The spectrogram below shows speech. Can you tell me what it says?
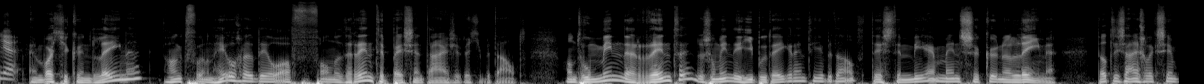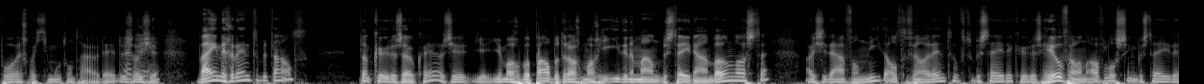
Ja, En wat je kunt lenen hangt voor een heel groot deel af van het rentepercentage dat je betaalt. Want hoe minder rente, dus hoe minder hypotheekrente je betaalt, des te meer mensen kunnen lenen. Dat is eigenlijk simpelweg wat je moet onthouden. Hè? Dus als je weinig rente betaalt, dan kun je dus ook, hè, als je, je, je mag een bepaald bedrag mag je iedere maand besteden aan woonlasten. Als je daarvan niet al te veel rente hoeft te besteden, kun je dus heel veel aan aflossing besteden.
